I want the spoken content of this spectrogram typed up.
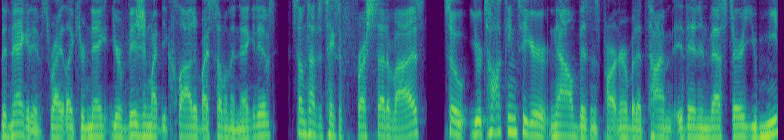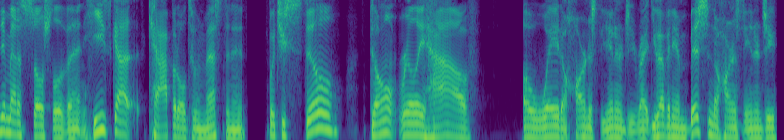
the negatives, right? Like your neg- your vision might be clouded by some of the negatives. Sometimes it takes a fresh set of eyes so you're talking to your now business partner, but at the time eh, then investor, you meet him at a social event. He's got capital to invest in it, but you still don't really have a way to harness the energy, right? You have an ambition to harness the energy.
